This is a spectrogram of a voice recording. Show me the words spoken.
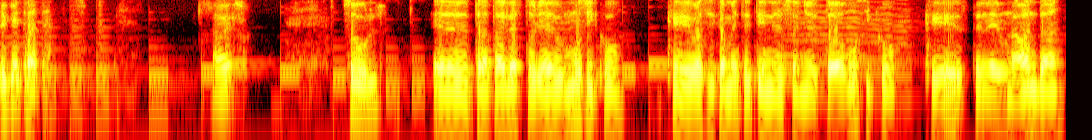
¿De qué trata? A ver. Soul eh, trata de la historia de un músico que básicamente tiene el sueño de todo músico, que es tener una banda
